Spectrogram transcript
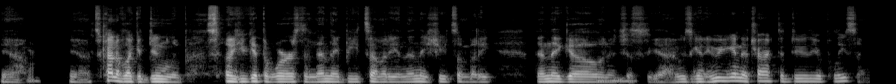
yeah. yeah. yeah. It's kind of like a doom loop. So you get the worst, and then they beat somebody, and then they shoot somebody, then they go, and it's Mhm. just yeah. Who's gonna who are you gonna attract to do your policing?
